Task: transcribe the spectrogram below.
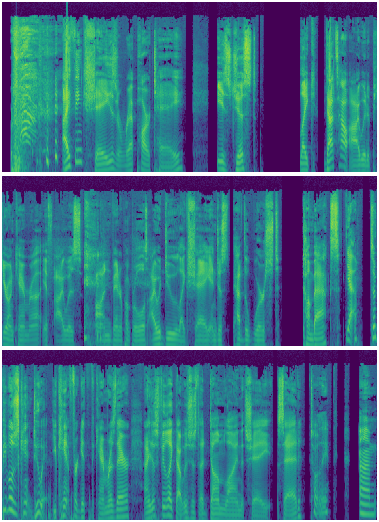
I think Shay's repartee is just like that's how I would appear on camera if I was on Vanderpump Rules. I would do like Shay and just have the worst comebacks. Yeah. Some people just can't do it. You can't forget that the camera's there. And I just feel like that was just a dumb line that Shay said. Totally. Um,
